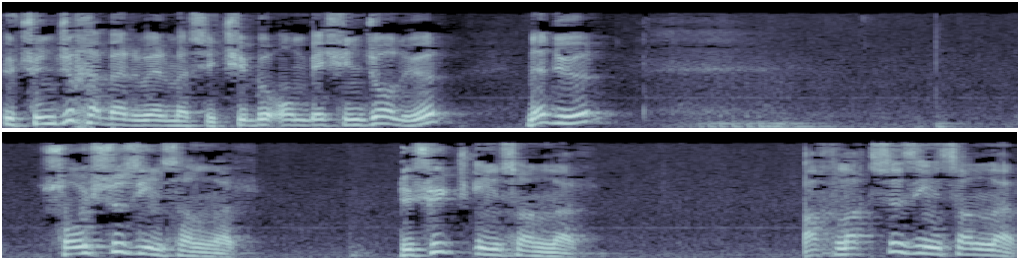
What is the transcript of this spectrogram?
üçüncü haber vermesi ki bu on beşinci oluyor. Ne diyor? Soysuz insanlar, düşük insanlar, ahlaksız insanlar,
